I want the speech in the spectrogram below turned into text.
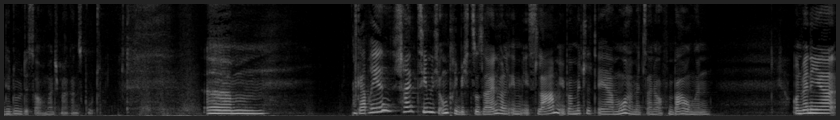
Geduld ist auch manchmal ganz gut. Ähm, Gabriel scheint ziemlich umtriebig zu sein, weil im Islam übermittelt er Mohammed seine Offenbarungen. Und wenn ihr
